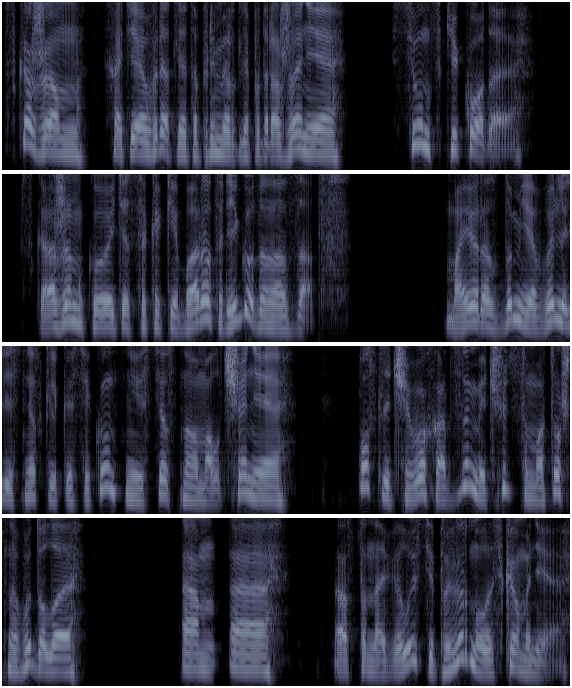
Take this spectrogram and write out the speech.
Скажем, хотя вряд ли это пример для подражания, Сюнски Кода. Скажем, Коэти Сакакибара три года назад. Мои раздумья вылились несколько секунд неестественного молчания, после чего Хадзуми чуть суматошно выдала «Ам, а...» остановилась и повернулась ко мне.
